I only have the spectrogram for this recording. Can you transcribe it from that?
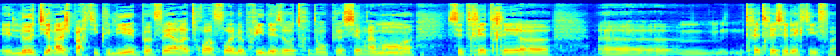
Et le tirage particulier peut faire trois fois le prix des autres. Donc c'est vraiment, c'est très très, euh, euh, très très sélectif. Ouais.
